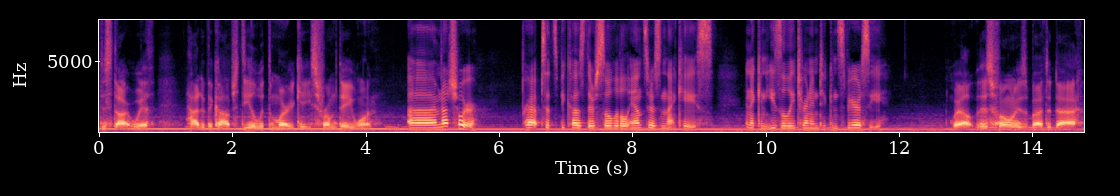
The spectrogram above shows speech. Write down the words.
to start with, how did the cops deal with the Murray case from day one? Uh, I'm not sure. Perhaps it's because there's so little answers in that case, and it can easily turn into conspiracy. Well, this phone is about to die.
